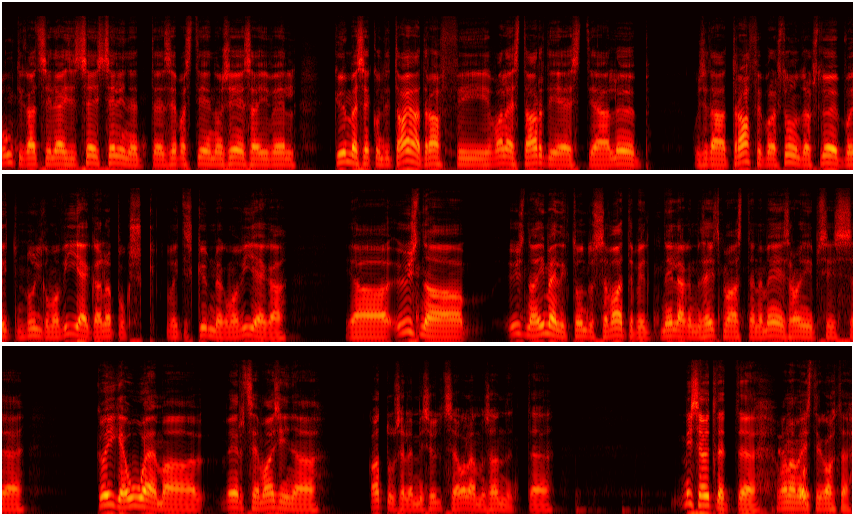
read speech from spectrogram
punktikatsel jäi siis seis selline, et Sebastian Ogier sai veel kümme sekundit ajatrahvi vale stardi eest ja lööb, kui seda trahvi poleks tulnud, oleks lööb võitnud null koma viiega, lõpuks võitis kümne koma viiega ja üsna, üsna imelik tundus see vaatepilt, neljakümne seitsme aastane mees ronib siis äh, kõige uuema WRC masina katusele, mis üldse olemas on, et äh, mis sa ütled vanameistri kohta?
